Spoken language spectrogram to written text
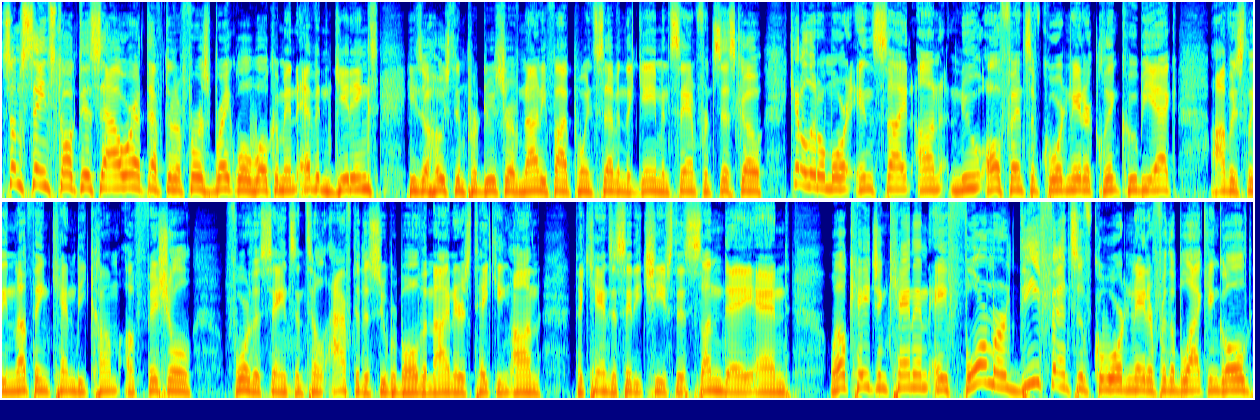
some Saints talk this hour. After the first break, we'll welcome in Evan Giddings. He's a host and producer of 95.7 The Game in San Francisco. Get a little more insight on new offensive coordinator Klint Kubiak. Obviously, nothing can become official for the Saints until after the Super Bowl. The Niners taking on the Kansas City Chiefs this Sunday. And, well, Cajun Cannon, a former defensive coordinator for the Black and Gold,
